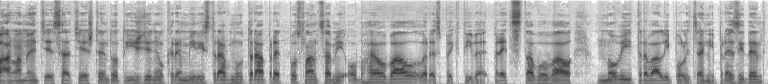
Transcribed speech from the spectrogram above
parlamente sa tiež tento týždeň okrem ministra vnútra pred poslancami obhajoval, respektíve predstavoval nový trvalý policajný prezident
